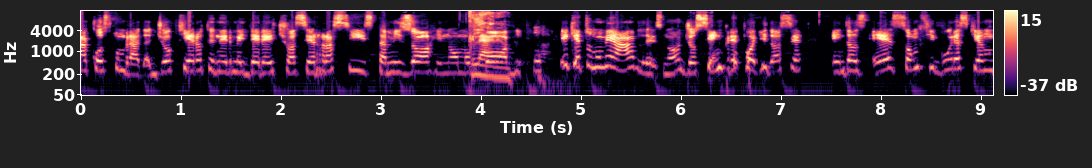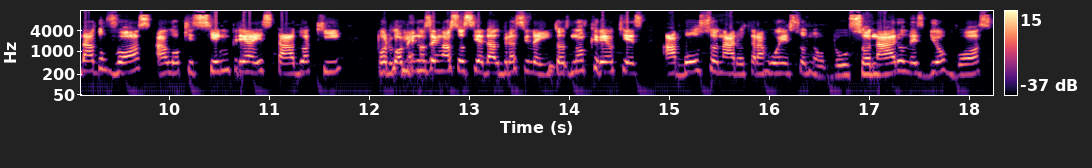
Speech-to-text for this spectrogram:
acostumada. Eu quero ter meu direito a ser racista, misógino, homofóbico claro. e que tu não me hables, não? Eu sempre podido ser. Então, são figuras que han dado voz a lo que sempre ha estado aqui, por lo menos na sociedade brasileira. Então, não creio que a Bolsonaro trajo isso, não. Bolsonaro les deu voz,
